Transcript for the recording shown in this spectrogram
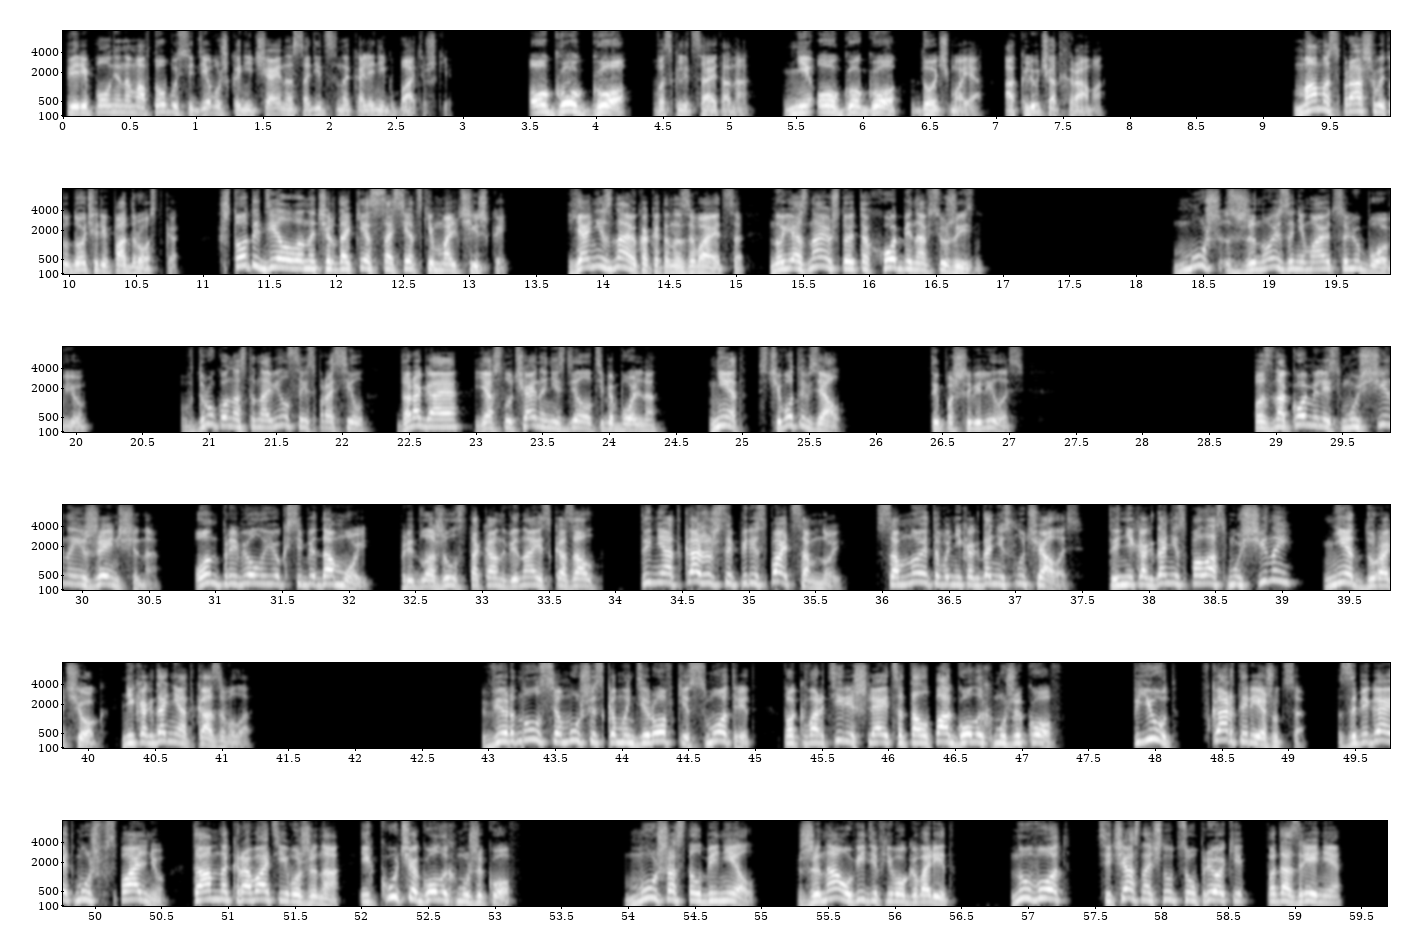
В переполненном автобусе девушка нечаянно садится на колени к батюшке. «Ого-го!» — восклицает она. «Не ого-го, дочь моя, а ключ от храма». Мама спрашивает у дочери подростка. «Что ты делала на чердаке с соседским мальчишкой?» «Я не знаю, как это называется, но я знаю, что это хобби на всю жизнь». Муж с женой занимаются любовью. Вдруг он остановился и спросил. «Дорогая, я случайно не сделал тебе больно?» «Нет, с чего ты взял?» «Ты пошевелилась». Познакомились мужчина и женщина. Он привел ее к себе домой, предложил стакан вина и сказал, «Ты не откажешься переспать со мной? Со мной этого никогда не случалось. Ты никогда не спала с мужчиной? Нет, дурачок, никогда не отказывала». Вернулся муж из командировки, смотрит, по квартире шляется толпа голых мужиков. Пьют, в карты режутся. Забегает муж в спальню, там на кровати его жена и куча голых мужиков. Муж остолбенел. Жена, увидев его, говорит, «Ну вот, сейчас начнутся упреки, подозрения.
